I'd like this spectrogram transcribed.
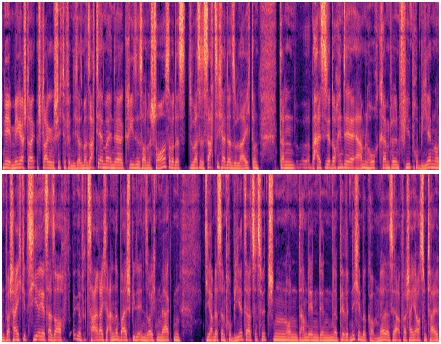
Nee, mega stark, starke Geschichte, finde ich. Also man sagt ja immer, in der Krise ist auch eine Chance, aber das, du weißt, es sagt sich halt dann so leicht und dann heißt es ja doch hinterher Ärmel hochkrempeln, viel probieren und wahrscheinlich gibt es hier jetzt also auch zahlreiche andere Beispiele in solchen Märkten, die haben das dann probiert, da zu switchen und haben den, den Pivot nicht hinbekommen. Ne? Das ist ja wahrscheinlich auch zum Teil,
